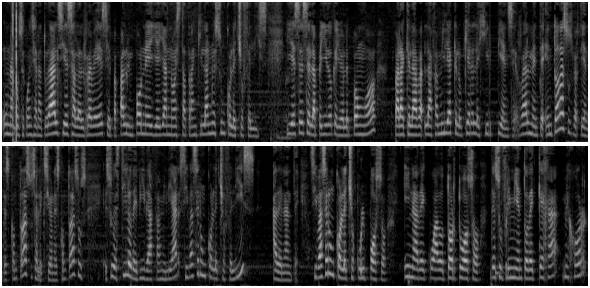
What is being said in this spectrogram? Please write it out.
una consecuencia natural, si es al, revés, si el papá lo impone y ella no está tranquila, no es un colecho feliz. Y ese es el apellido que yo le pongo para que la, la, familia que lo quiere elegir piense realmente en todas sus vertientes, con todas sus elecciones, con todo su estilo de vida familiar, si va a ser un colecho feliz adelante. Si va a ser un colecho culposo, inadecuado, tortuoso, de sufrimiento, de queja, mejor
